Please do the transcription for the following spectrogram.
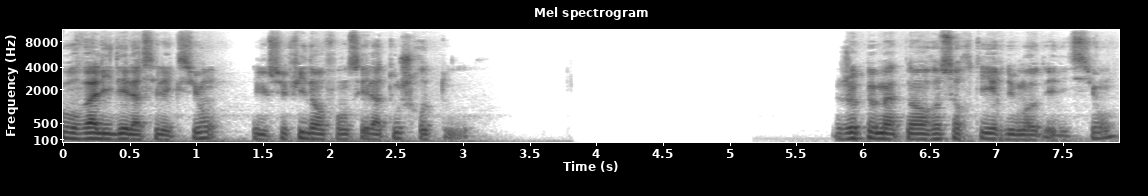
Pour valider la sélection, il suffit d'enfoncer la touche Retour. Je peux maintenant ressortir du mode édition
